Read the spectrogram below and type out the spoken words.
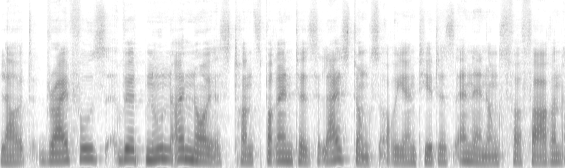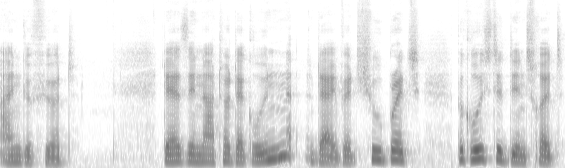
Laut Dreyfus wird nun ein neues, transparentes, leistungsorientiertes Ernennungsverfahren eingeführt. Der Senator der Grünen, David Shoebridge, begrüßte den Schritt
